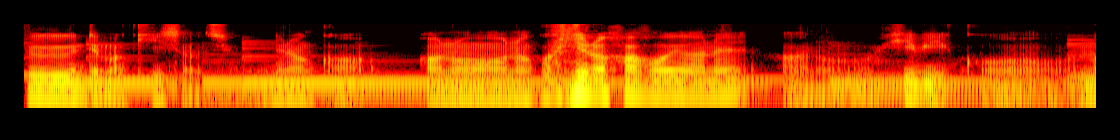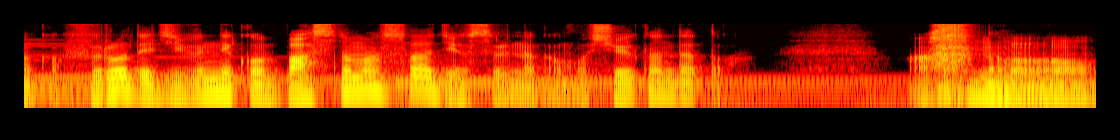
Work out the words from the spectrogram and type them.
ふーんってまあ聞いてたんですよ。で、なんか、あの、なんかうちの母親はね、あの、日々こう、なんか風呂で自分でこうバストマッサージをするのがもう習慣だと。あの、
